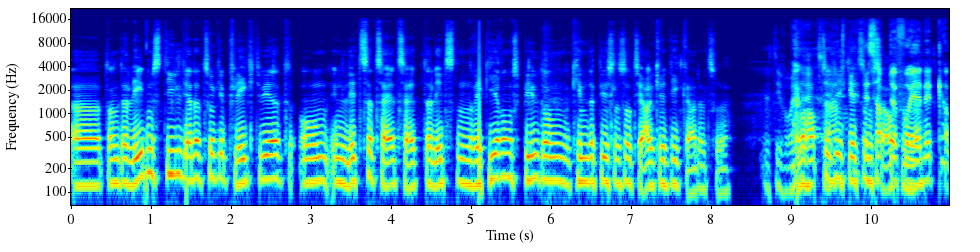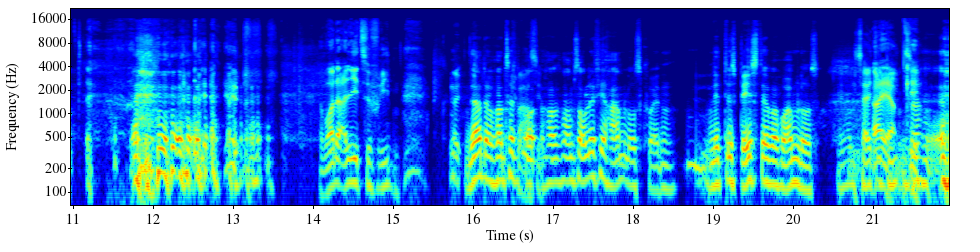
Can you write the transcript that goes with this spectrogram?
äh, dann der Lebensstil, der dazu gepflegt wird und in letzter Zeit, seit der letzten Regierungsbildung, kommt ein bisschen Sozialkritik auch dazu. die wollen Aber hauptsächlich geht es ums Das habt ihr vorher ja. nicht gehabt. da war der alle zufrieden. Ja, da hat's halt, Quasi. hat, haben sie alle für harmlos gehalten. Nicht das Beste, aber harmlos. ja, und seit Ah, ja, Pizza. okay.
